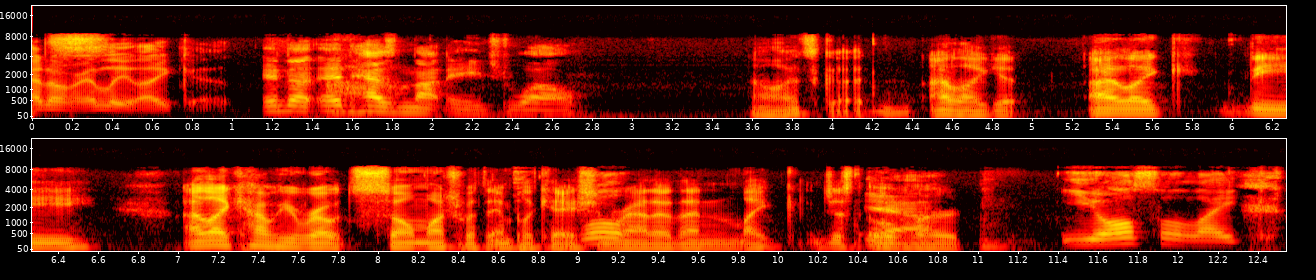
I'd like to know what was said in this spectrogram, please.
I don't really like it. It uh, it has not aged well. No, it's good. I like it. I like the. I like how he wrote so much with implication Well- rather than like just Yeah. overt. You also like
